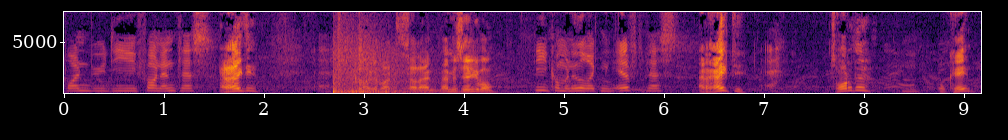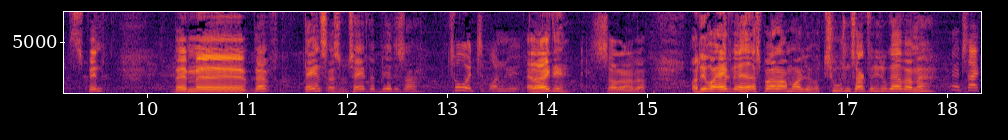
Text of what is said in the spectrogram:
Brøndby, de får en anden plads. Er det rigtigt? Ja. Oliver, sådan. Hvad med Silkeborg? De kommer nedrykning. 11. plads. Er det rigtigt? Ja. Tror du det? Okay, spændt. Hvem, øh, hvad, dagens resultat, hvad bliver det så? 2-1 til Brøndby. Er det rigtigt? Sådan er det. Og det var alt, hvad jeg havde at spørge dig om, Oliver. Tusind tak, fordi du gad være med. Ja, tak.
